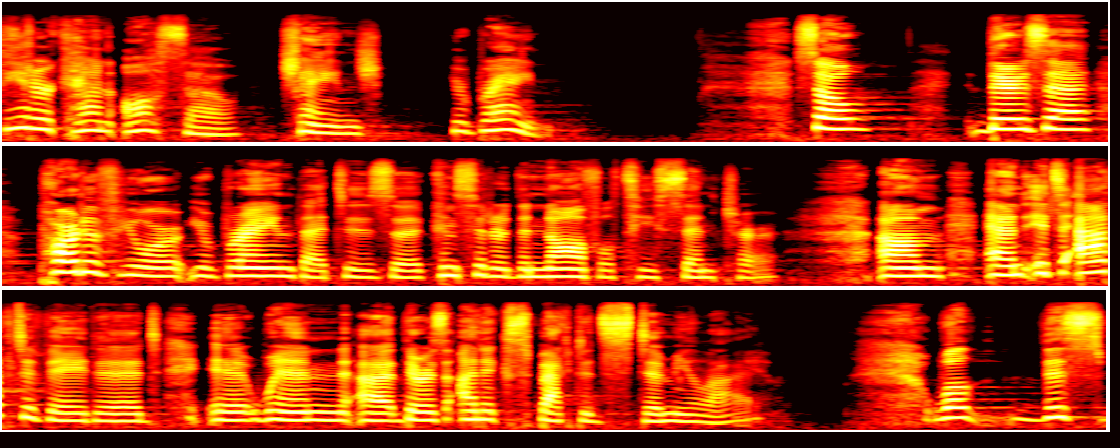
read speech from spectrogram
theater can also change your brain. So there's a part of your, your brain that is uh, considered the novelty center. Um, and it's activated uh, when uh, there's unexpected stimuli. Well, this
